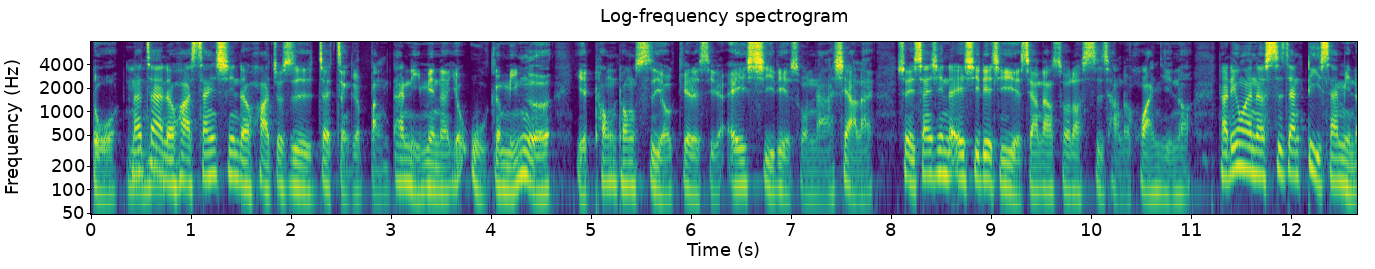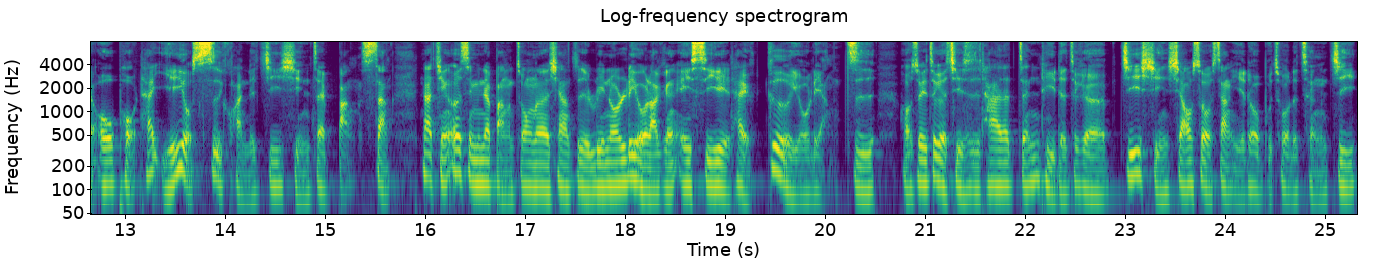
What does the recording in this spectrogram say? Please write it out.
多。那再来的话，三星的话就是在整个榜单里面呢，有五个名额也通通是由 Galaxy 的 A 系列所拿下来，所以三星的 A 系列其实也相当受到市场的欢迎哦。那另外呢，是占第三名的 OPPO，它也有四款的机型在榜上。那前二十名的榜中呢，像是 Reno 六啦跟 A 系列，它也各有两支，哦，所以这个其实它的整体的这个机型销售上也都有不错的成绩。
